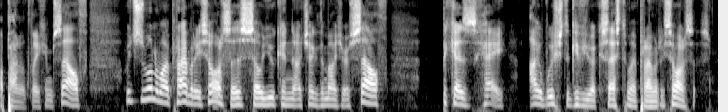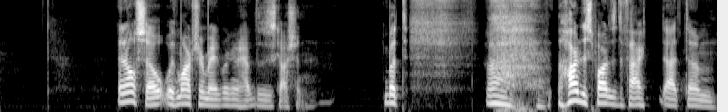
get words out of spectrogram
apparently himself, which is one of my primary sources, so you can now check them out yourself. Because, hey, I wish to give you access to my primary sources. And also with Martyr Made, we're going to have the discussion. But uh, the hardest part is the fact that um,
